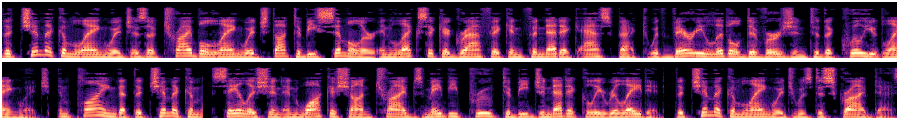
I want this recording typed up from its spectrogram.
The Chimakum language is a tribal language thought to be similar in lexicographic and phonetic aspect with very little diversion to the Quileute language, implying that the Chimakum, Salishan, and Wakashan tribes may be proved to be genetically related. The Chimakum language was described as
